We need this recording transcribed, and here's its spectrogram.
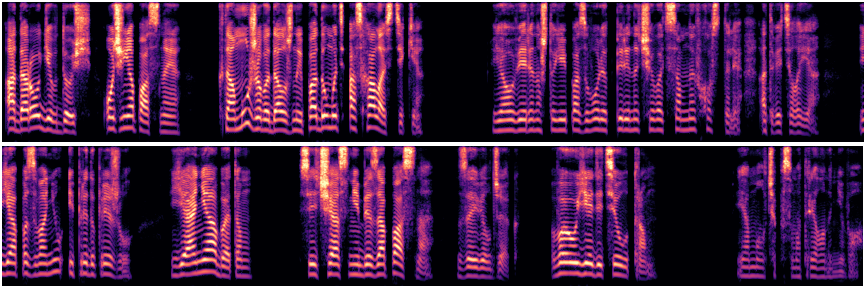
а дороги в дождь очень опасные. К тому же вы должны подумать о схоластике». «Я уверена, что ей позволят переночевать со мной в хостеле», — ответила я. «Я позвоню и предупрежу». «Я не об этом». «Сейчас небезопасно», — заявил Джек. «Вы уедете утром». Я молча посмотрела на него.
